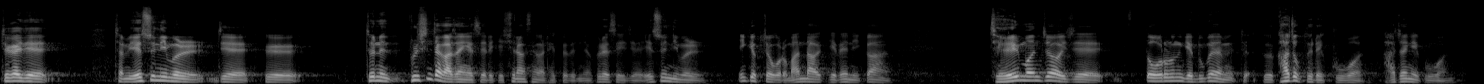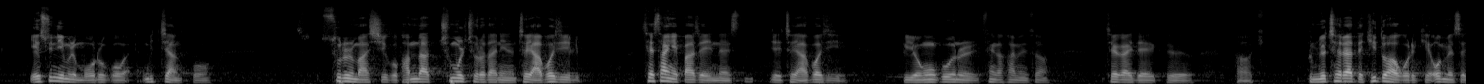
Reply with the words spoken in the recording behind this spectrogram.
제가 이제 참 예수님을 이제 그 저는 불신자 가정에서 이렇게 신앙생활을 했거든요. 그래서 이제 예수님을 인격적으로 만나게 되니까 제일 먼저 이제 떠오르는 게 누구냐면 그 가족들의 구원, 가정의 구원. 예수님을 모르고 믿지 않고 수- 술을 마시고 밤낮 춤을 추러 다니는 저희 아버지 세상에 빠져 있는 이제 저희 아버지 그 영혼 구원을 생각하면서 제가 이제 그 어, 금요철야 때 기도하고 이렇게 오면서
